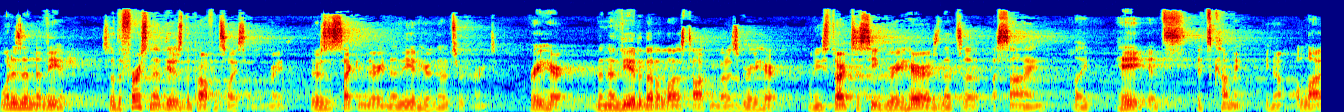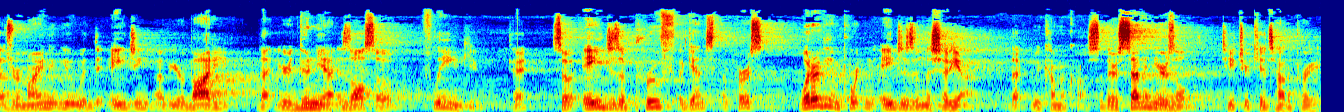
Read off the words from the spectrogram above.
what is a nadir? So the first nadir is the Prophet right? There's a secondary nadir here that it's referring to. Gray hair. The nadir that Allah is talking about is gray hair. When you start to see gray hairs, that's a, a sign like, hey, it's it's coming. You know, Allah is reminding you with the aging of your body that your dunya is also fleeing you. Okay? So age is a proof against a person. What are the important ages in the Sharia that we come across? So they're seven years old, teach your kids how to pray.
